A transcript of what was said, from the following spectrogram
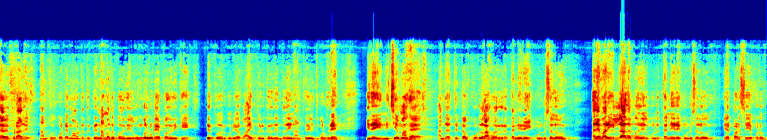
தேவைப்படாது. நாம் புதுக்கோட்டை மாவட்டத்திற்கு நமது பகுதியில் உங்களுடைய பகுதிக்கு திருப்பதற்குரிய வாய்ப்பு இருக்கிறது என்பதை நான் தெரிவித்துக் கொள்கிறேன். இதை நிச்சயமாக அந்த திட்டம் கூடுதலாக வருகிற தண்ணீரை கொண்டு செல்லவும் அதே மாதிரி இல்லாத பகுதிகளுக்குள்ள தண்ணீரை கொண்டு செல்லவும் ஏற்பாடு செய்யப்படும்.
